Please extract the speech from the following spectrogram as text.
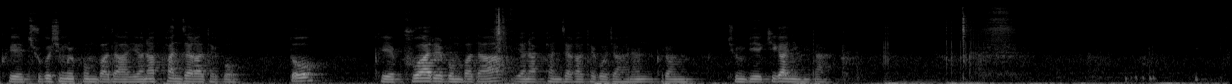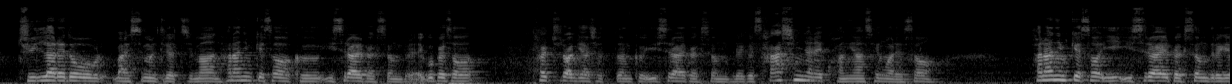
그의 죽으심을 본받아 연합한 자가 되고 또 그의 부활을 본받아 연합한 자가 되고자 하는 그런 준비의 기간입니다. 주일날에도 말씀을 드렸지만 하나님께서 그 이스라엘 백성들 애굽에서 탈출하게 하셨던 그 이스라엘 백성들의 그 40년의 광야 생활에서 하나님께서 이 이스라엘 백성들에게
